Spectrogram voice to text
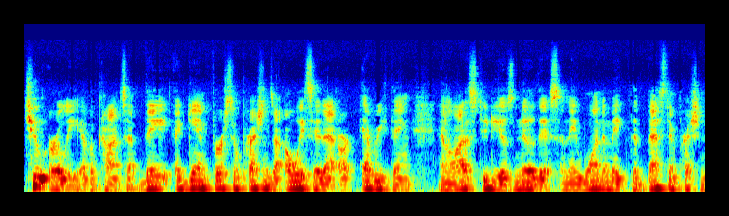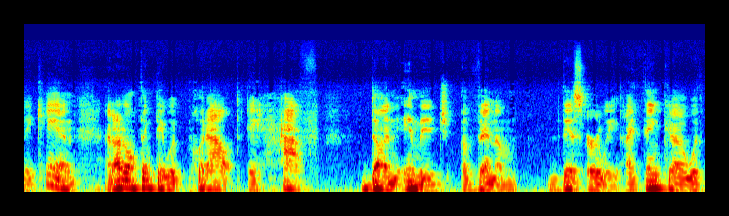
too early of a concept. They again, first impressions. I always say that are everything, and a lot of studios know this, and they want to make the best impression they can. And I don't think they would put out a half-done image of Venom this early. I think uh, with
